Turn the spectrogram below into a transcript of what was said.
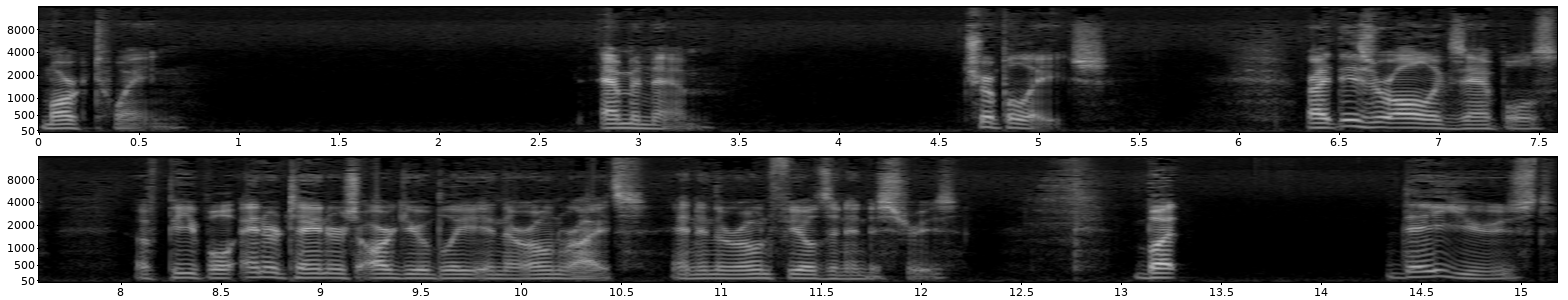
Mark Twain, Eminem, Triple H. Right? These are all examples of people, entertainers, arguably in their own rights and in their own fields and industries. But they used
